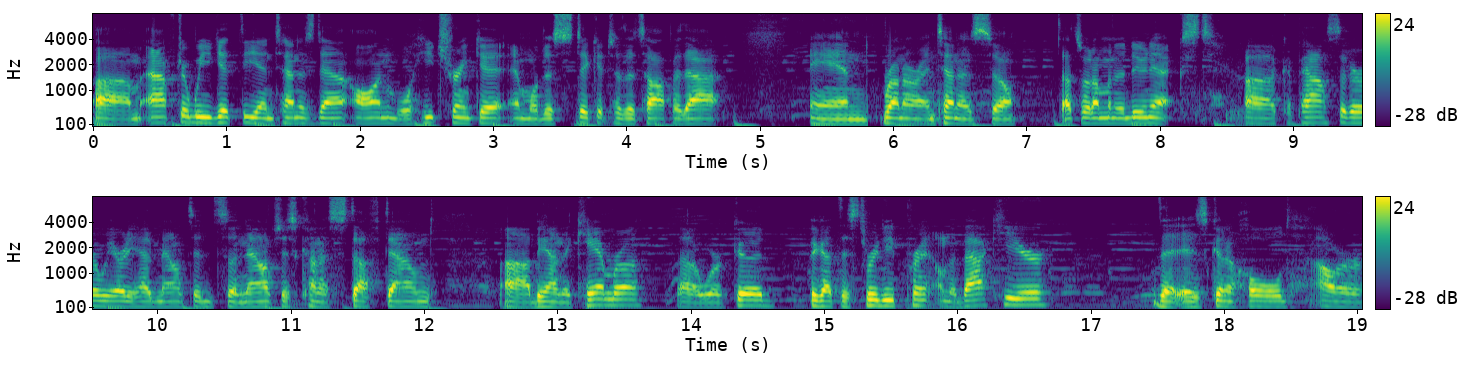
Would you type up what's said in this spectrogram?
Um, after we get the antennas down on, we'll heat shrink it and we'll just stick it to the top of that and run our antennas. So that's what I'm gonna do next. Uh, capacitor we already had mounted, so now it's just kind of stuffed down uh, behind the camera. That'll work good. We got this 3D print on the back here that is gonna hold our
